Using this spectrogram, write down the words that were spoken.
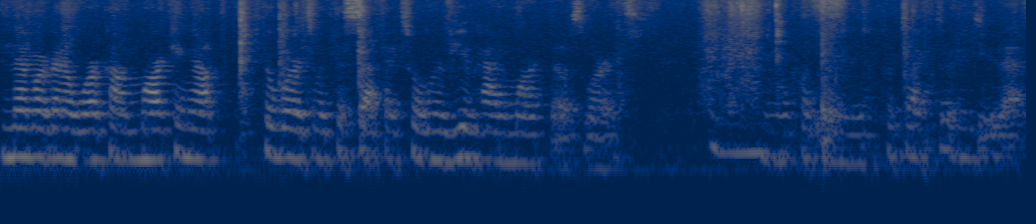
And then we're gonna work on marking up the words with the suffix. We'll review how to mark those words. And we'll put them in the protector to do that.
